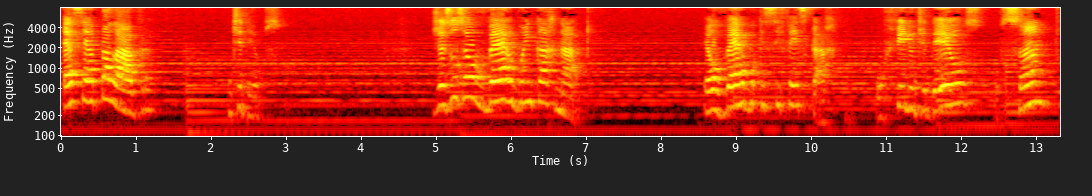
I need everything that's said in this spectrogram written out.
Essa é a palavra de Deus. Jesus é o Verbo encarnado, é o Verbo que se fez carne, o Filho de Deus, o Santo,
